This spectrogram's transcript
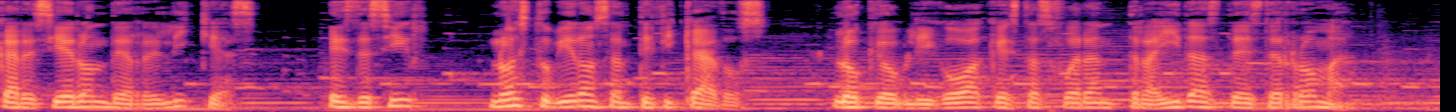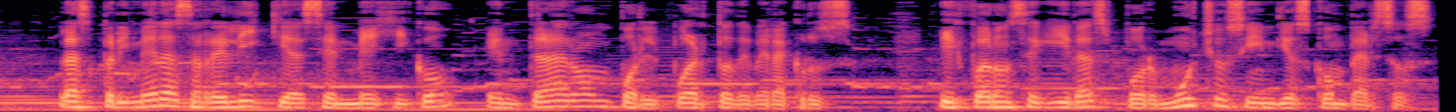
carecieron de reliquias, es decir, no estuvieron santificados, lo que obligó a que éstas fueran traídas desde Roma. Las primeras reliquias en México entraron por el puerto de Veracruz y fueron seguidas por muchos indios conversos.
